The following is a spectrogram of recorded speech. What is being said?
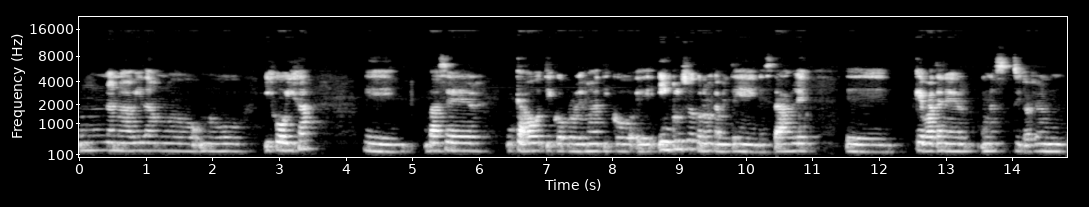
una nueva vida, un nuevo, hijo o hija, eh, va a ser caótico, problemático, eh, incluso económicamente inestable, eh, que va a tener una situación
